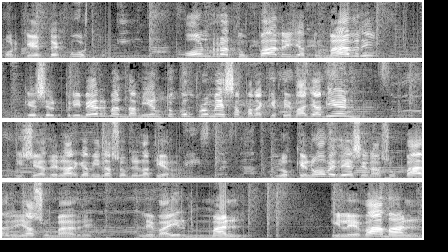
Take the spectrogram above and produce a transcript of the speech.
porque esto es justo. Honra a tu padre y a tu madre, que es el primer mandamiento con promesa para que te vaya bien y sea de larga vida sobre la tierra. Los que no obedecen a su padre y a su madre, le va a ir mal. Y le va mal.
